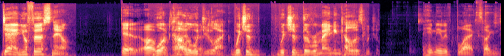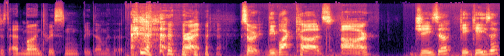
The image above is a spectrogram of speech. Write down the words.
Dan, you're first now. Yeah. I'll what color would you like? Which of which of the remaining colors would you? like? hit me with black so I can just add mind twists and be done with it? All right. so the black cards are Giza, G- Giza,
